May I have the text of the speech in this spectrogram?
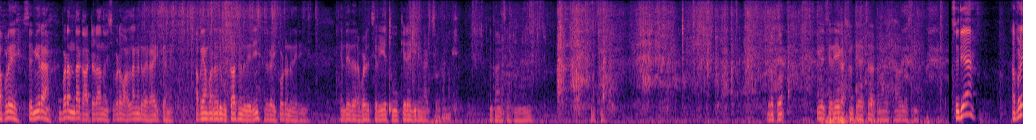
അപ്പോളേ സെമീറ ഇവിടെ എന്താ കാട്ടിടാന്ന് വെച്ചാൽ ഇവിടെ വെള്ളം കണ്ട് വരാതിരിക്കാന്. അപ്പോൾ ഞാൻ പറഞ്ഞ ഒരു ബുക്കാസ് ഉണ്ട് തരി ഒരു കൈക്കോട്ട് ഉണ്ട് തരീന്ന്. എന്ത് ചെയ്താൽ ഇവിടെ ഒരു ചെറിയ തൂക്കിയിലാക്കി ഇങ്ങനെ അടിച്ചു കൊടുക്കാം നമുക്ക്. ഞാൻ കാണിച്ചു ഞാൻ ഇവിടെ ഇപ്പോൾ ഈ ചെറിയ കഷ്ണം തേച്ചതാട്ടോ നമുക്ക് ആ ഒരു കഷ്ണം. സുധിയ അപ്പോളേ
